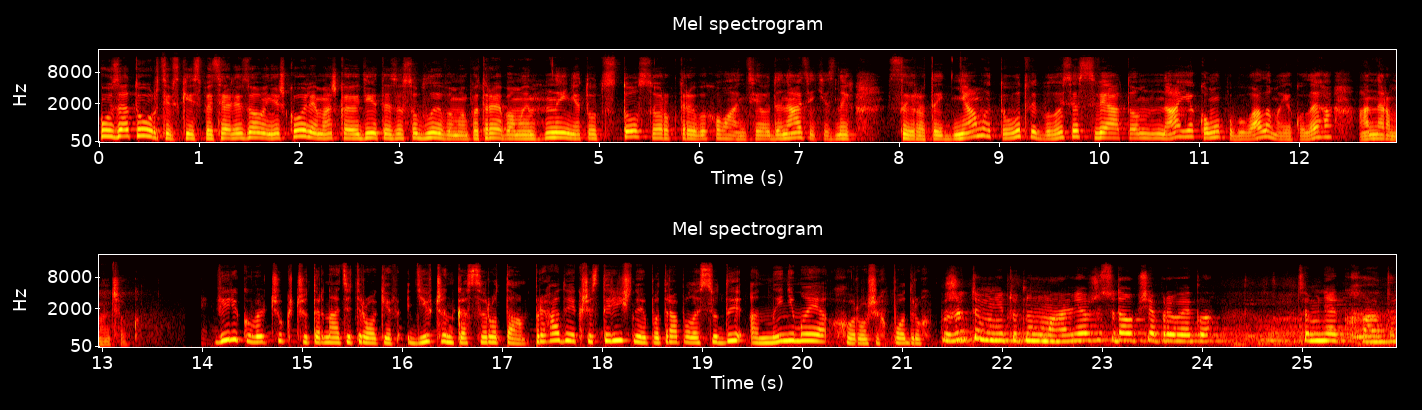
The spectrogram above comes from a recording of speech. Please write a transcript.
У Затурцівській спеціалізованій школі мешкають діти з особливими потребами. Нині тут 143 вихованці, 11 із них сироти. Днями тут відбулося свято, на якому побувала моя колега Анна Романчук. Вірі Ковальчук 14 років, дівчинка-сирота. Пригадує, як шестирічною потрапила сюди, а нині має хороших подруг. Жити мені тут нормально, я вже сюди взагалі привикла. Це мені як хата.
